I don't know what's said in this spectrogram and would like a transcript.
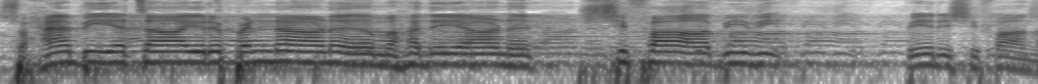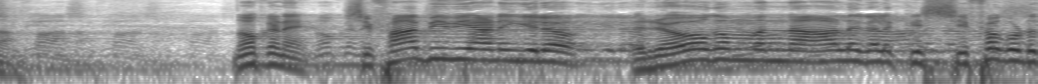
സുഹാബിയത്തായ ഒരു പെണ്ണാണ് മഹതയാണ് ഷിഫ ബിവി പേര് ഷിഫാന നോക്കണേ ഷിഫ ബിവി ആണെങ്കിലോ രോഗം വന്ന ആളുകൾക്ക് ശിഫ കൊടു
